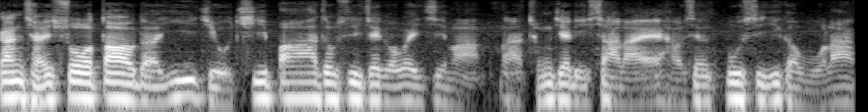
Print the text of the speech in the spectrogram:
刚才说到的一九七八就是这个位置嘛，啊，从这里下来好像不是一个五浪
